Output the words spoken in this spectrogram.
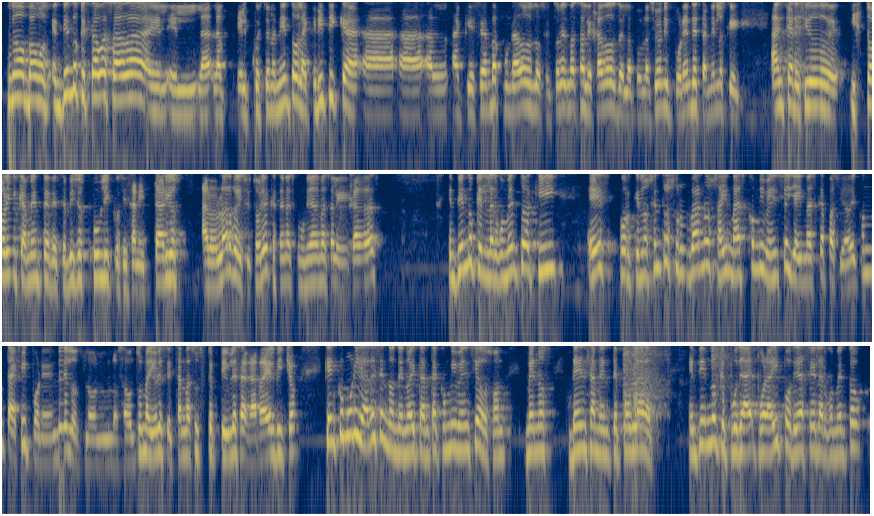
No, vamos, entiendo que está basada el, el, la- la- el cuestionamiento, la crítica a, a- a que se han vacunado los sectores más alejados de la población y por ende también los que han carecido de- históricamente de servicios públicos y sanitarios a lo largo de su historia, que están en las comunidades más alejadas. Entiendo que el argumento aquí es porque en los centros urbanos hay más convivencia y hay más capacidad de contagio y por ende los, adultos mayores están más susceptibles a agarrar el bicho que en comunidades en donde no hay tanta convivencia o son menos densamente pobladas. Entiendo que pude- por ahí podría ser el argumento,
